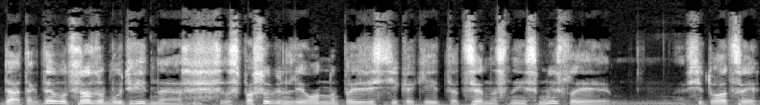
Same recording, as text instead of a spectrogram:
да, тогда вот сразу будет видно, способен ли он произвести какие-то ценностные смыслы в ситуации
